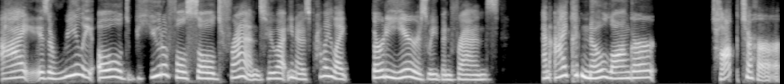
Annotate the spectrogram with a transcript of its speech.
I is a really old, beautiful souled friend who, you know, is probably like 30 years we've been friends. And I could no longer talk to her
